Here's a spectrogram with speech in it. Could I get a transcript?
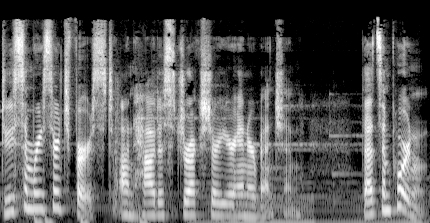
do some research first on how to structure your intervention. That's important.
